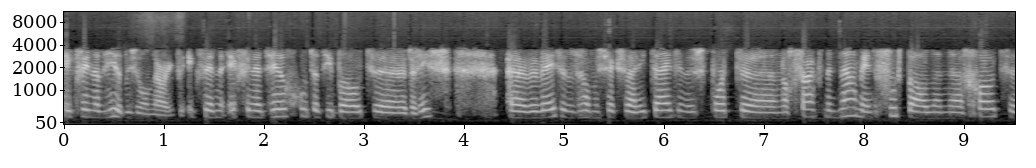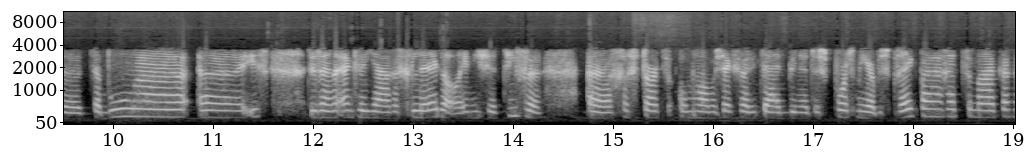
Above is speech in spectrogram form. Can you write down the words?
Ik vind dat heel bijzonder. Ik, ik, vind, ik vind het heel goed dat die boot uh, er is. Uh, we weten dat homoseksualiteit in de sport uh, nog vaak, met name in de voetbal, een groot taboe is. Er zijn enkele jaren geleden al initiatieven gestart om homoseksualiteit binnen de sport meer bespreekbaar te maken.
